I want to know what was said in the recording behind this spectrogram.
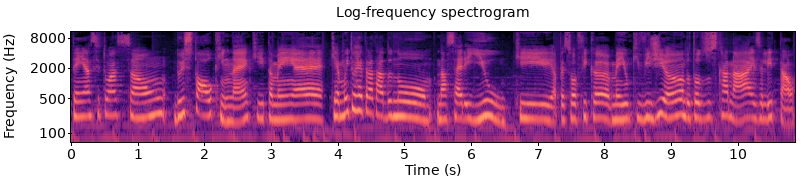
tem a situação do stalking, né? Que também é que é muito retratado no, na série You, que a pessoa fica meio que vigiando todos os canais ali e tal.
